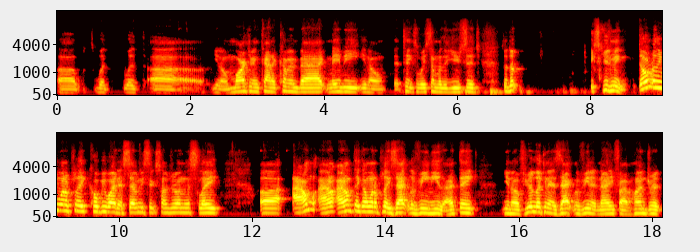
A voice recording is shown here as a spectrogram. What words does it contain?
uh, with with uh, you know Markkanen kind of coming back, maybe you know it takes away some of the usage. So, the, excuse me, don't really want to play Coby White at 7600 on this slate. Uh, I don't, I don't think I want to play Zach LaVine either. I think you know if you're looking at Zach LaVine at 9500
